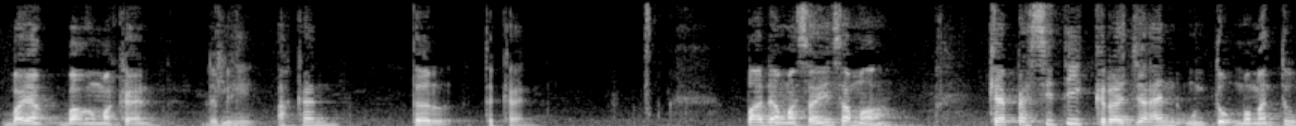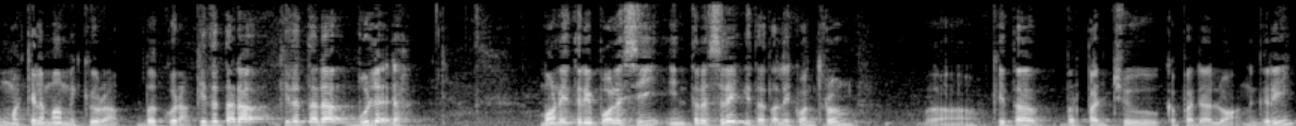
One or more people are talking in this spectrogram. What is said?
banyak barang makan lebih akan tertekan pada masa yang sama kapasiti kerajaan untuk membantu makin lama makin kurang, berkurang. Kita tak ada kita tak ada bulat dah. Monetary policy interest rate kita tak boleh control uh, kita berpancu kepada luar negeri.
